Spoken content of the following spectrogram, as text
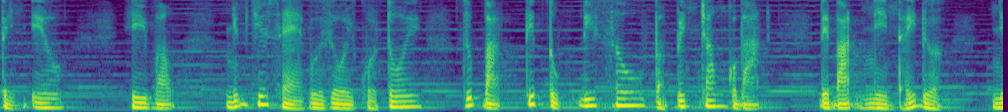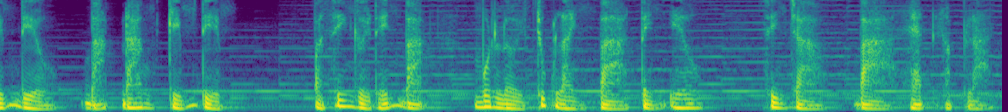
tình yêu. Hy vọng những chia sẻ vừa rồi của tôi giúp bạn tiếp tục đi sâu vào bên trong của bạn để bạn nhìn thấy được những điều bạn đang kiếm tìm. Và xin gửi đến bạn một lời chúc lành và tình yêu. Xin chào và hẹn gặp lại.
